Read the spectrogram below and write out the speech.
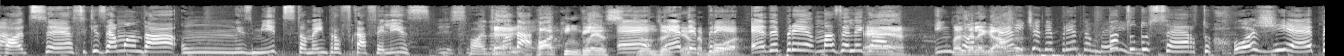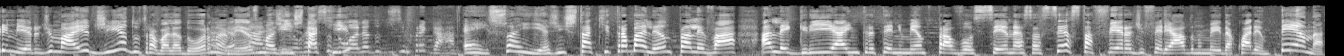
Tá. Pode ser. Se quiser mandar um Smiths também pra eu ficar feliz, Isso, pode manda mandar. É, rock inglês é, dos anos 80, é deprê, boa. É deprê, mas é legal. É. Então, Mas é então, legal. Né? A gente é deprê também. Tá tudo certo. Hoje é 1 de maio, dia do trabalhador, é não é verdade. mesmo? A gente e o tá aqui. Do ano é do desempregado. É isso aí. A gente tá aqui trabalhando para levar alegria, entretenimento para você nessa sexta-feira de feriado no meio da quarentena.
